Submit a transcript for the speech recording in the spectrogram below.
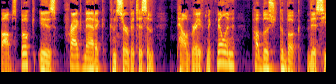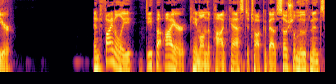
Bob's book is Pragmatic Conservatism. Palgrave Macmillan published the book this year. And finally, Deepa Iyer came on the podcast to talk about social movements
